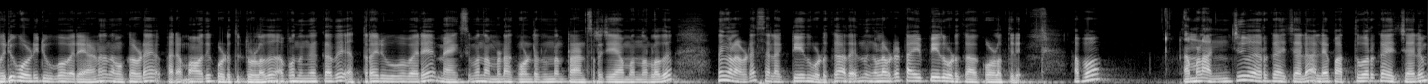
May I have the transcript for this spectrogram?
ഒരു കോടി രൂപ വരെയാണ് നമുക്കവിടെ പരമാവധി കൊടുത്തിട്ടുള്ളത്. അപ്പോൾ നിങ്ങൾക്കത് എത്ര രൂപ വരെ മാക്സിമം നമ്മുടെ അക്കൗണ്ടിൽ നിന്ന് ട്രാൻസ്ഫർ ചെയ്യാമെന്നുള്ളത് നിങ്ങളവിടെ സെലക്ട് ചെയ്ത് കൊടുക്കുക. അതായത് നിങ്ങളവിടെ ടൈപ്പ് ചെയ്ത് കൊടുക്കുക ആ കോളത്തിൽ. അപ്പോൾ നമ്മൾ അഞ്ച് പേർക്ക് അയച്ചാലും അല്ലെങ്കിൽ പത്ത് പേർക്ക് അയച്ചാലും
